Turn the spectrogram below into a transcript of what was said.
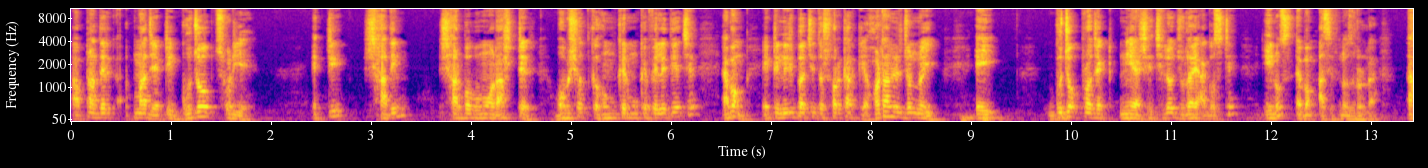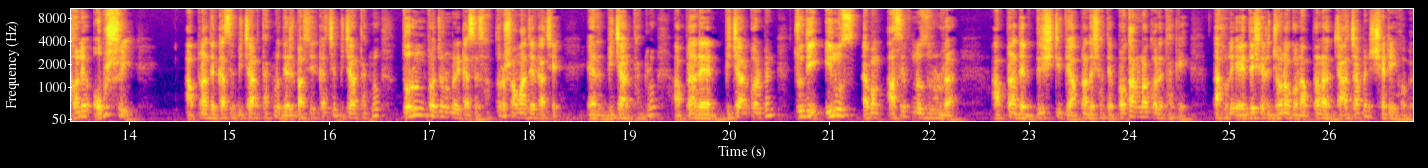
আপনাদের মাঝে একটি গুজব ছড়িয়ে একটি স্বাধীন, সার্বভৌম রাষ্ট্রের ভবিষ্যৎকে হুমকের মুখে ফেলে দিয়েছে এবং একটি নির্বাচিত সরকারকে হটানোর জন্যই এই গুজব প্রজেক্ট নিয়ে এসেছিল জুলাই, আগস্টে ইনুস এবং আসিফ নজরুল্লাহ। তাহলে অবশ্যই আপনাদের কাছে বিচার থাকল, দেশবাসীর কাছে বিচার থাকল, তরুণ প্রজন্মের কাছে, ছাত্র সমাজের কাছে এর বিচার থাকল, আপনারা বিচার করবেন। যদি ইনুস এবং আসিফ নজরুলরা আপনাদের দৃষ্টিতে আপনাদের সাথে প্রতারণা করে থাকে, তাহলে এদেশের জনগণ আপনারা যা যাবেন সেটাই হবে।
